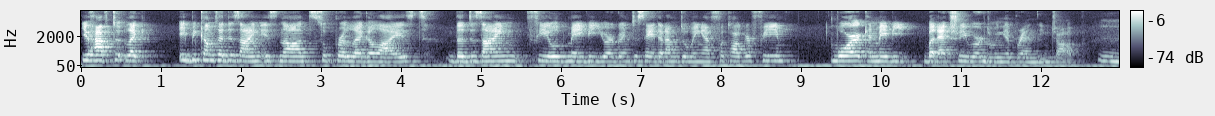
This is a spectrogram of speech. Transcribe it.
you have to like it becomes a design is not super legalized. The design field maybe you are going to say that i'm doing a photography work and maybe but actually we're doing a branding job mm.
